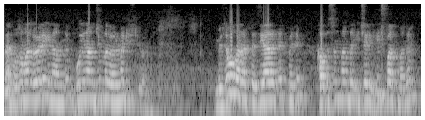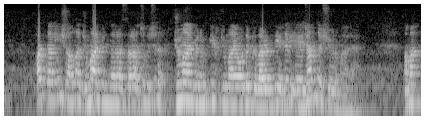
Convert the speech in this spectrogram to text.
Ben o zaman öyle inandım. Bu inancımla ölmek istiyorum. Müze olarak da ziyaret etmedim. Kapısından da içeri hiç bakmadım. Hatta inşallah cuma gününe rastlar açılışı da cuma günü ilk cumayı orada kılarım diye de bir heyecan taşıyorum hala. Ama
